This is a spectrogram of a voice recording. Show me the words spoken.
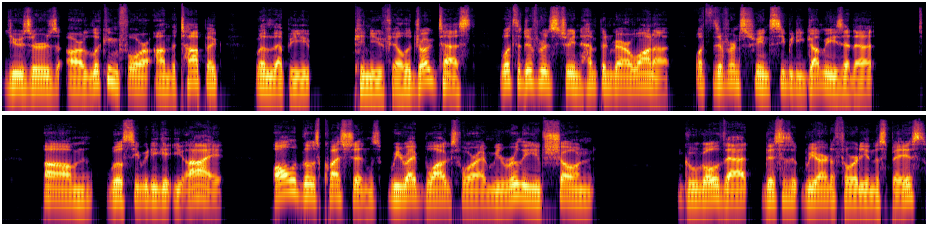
users are looking for on the topic, whether that be can you fail a drug test? What's the difference between hemp and marijuana? What's the difference between CBD gummies and a um, will CBD get you high? All of those questions we write blogs for, and we really have shown Google that this is we are an authority in the space.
